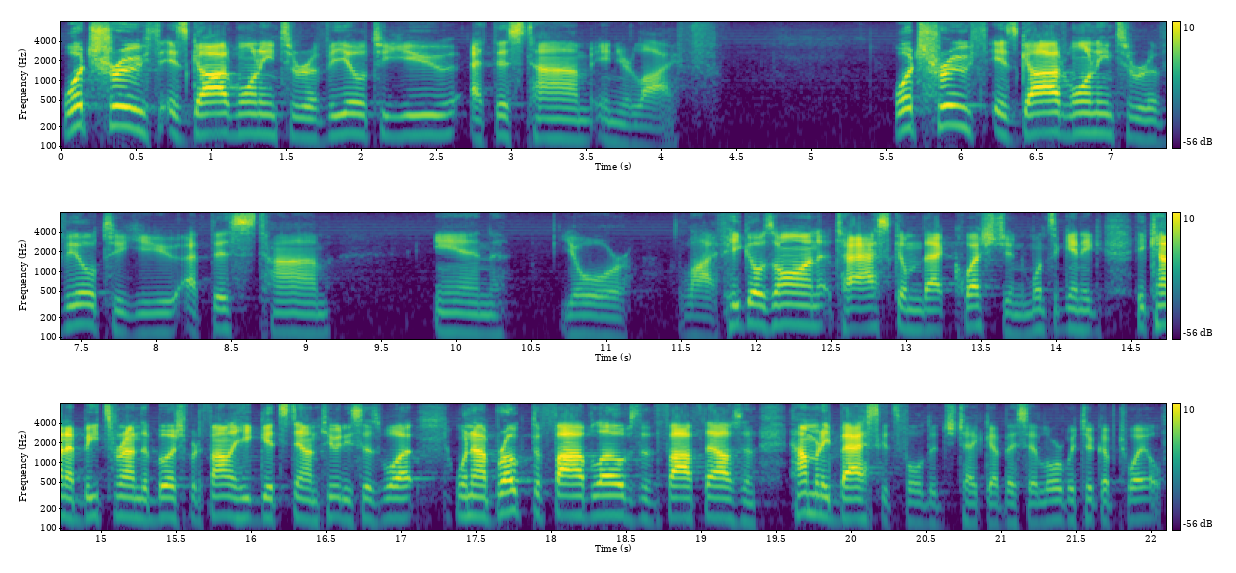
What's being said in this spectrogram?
what truth is God wanting to reveal to you at this time in your life? What truth is God wanting to reveal to you at this time in your life? He goes on to ask him that question. Once again, he, he kind of beats around the bush, but finally he gets down to it. He says, What? When I broke the five loaves of the 5,000, how many baskets full did you take up? They said, Lord, we took up 12.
